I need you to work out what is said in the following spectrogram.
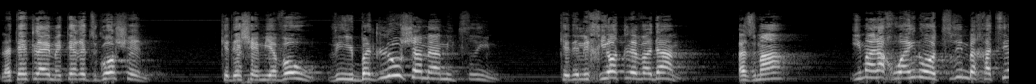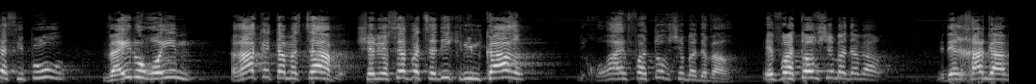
לתת להם את ארץ גושן, כדי שהם יבואו וייבדלו שם מהמצרים, כדי לחיות לבדם. אז מה? אם אנחנו היינו עוצרים בחצי הסיפור והיינו רואים רק את המצב של יוסף הצדיק נמכר, לכאורה איפה הטוב שבדבר? איפה הטוב שבדבר? ודרך אגב,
